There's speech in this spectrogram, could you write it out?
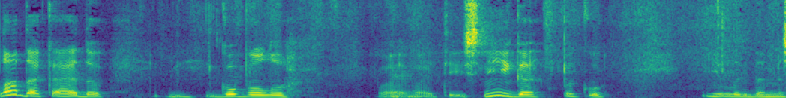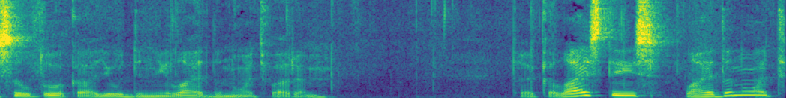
ladakaidu, gubulu vai, vai tī snīga piku, ielikdami siltokā jūdiņī laidinot varam. Tā kā laistīs, laidinot,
